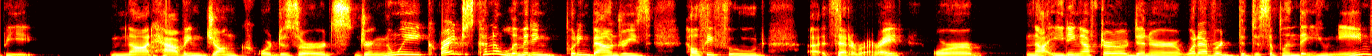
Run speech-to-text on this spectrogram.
be not having junk or desserts during the week, right? Just kind of limiting, putting boundaries, healthy food, uh, etc., right? Or not eating after dinner, whatever the discipline that you need,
